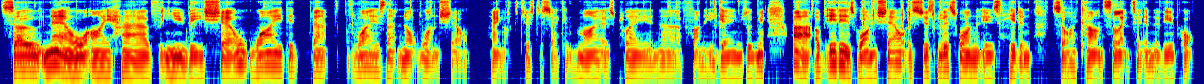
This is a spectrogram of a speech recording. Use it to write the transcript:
So now I have UV shell. Why did that, why is that not one shell? Hang on, just a second. Maya's playing uh, funny games with me. Ah, it is one shell. It's just this one is hidden, so I can't select it in the viewport.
